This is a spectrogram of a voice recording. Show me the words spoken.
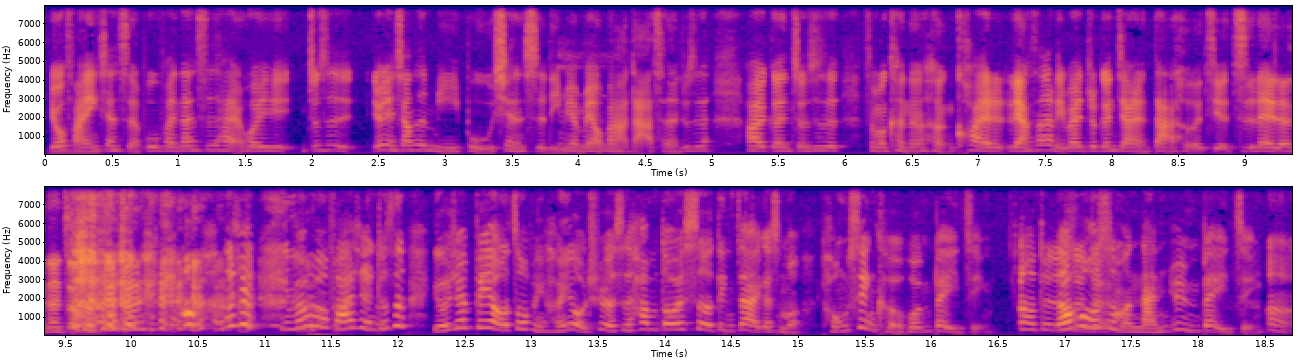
有反映现实的部分，但是他也会就是有点像是弥补现实里面没有办法达成的，就是他会跟就是什么可能很快两三个礼拜就跟家人大和解之类的那种。而 且你们有没有发现，就是有一些 BL 作品很有趣的是，他们都会设定在一个什么同性可婚背景哦，对，然后或者什么男运背景，嗯。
